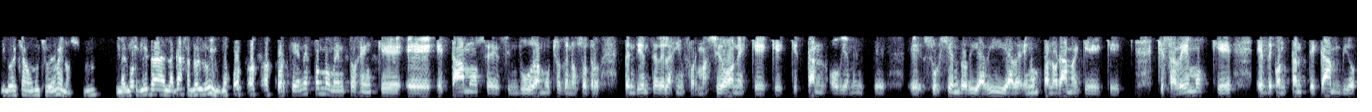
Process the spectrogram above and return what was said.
lo he echado mucho de menos. La bicicleta en la casa no es lo mismo. Porque en estos momentos en que eh, estamos, eh, sin duda, muchos de nosotros pendientes de las informaciones que, que, que están obviamente eh, surgiendo día a día en un panorama que, que, que sabemos que es de constante cambio,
